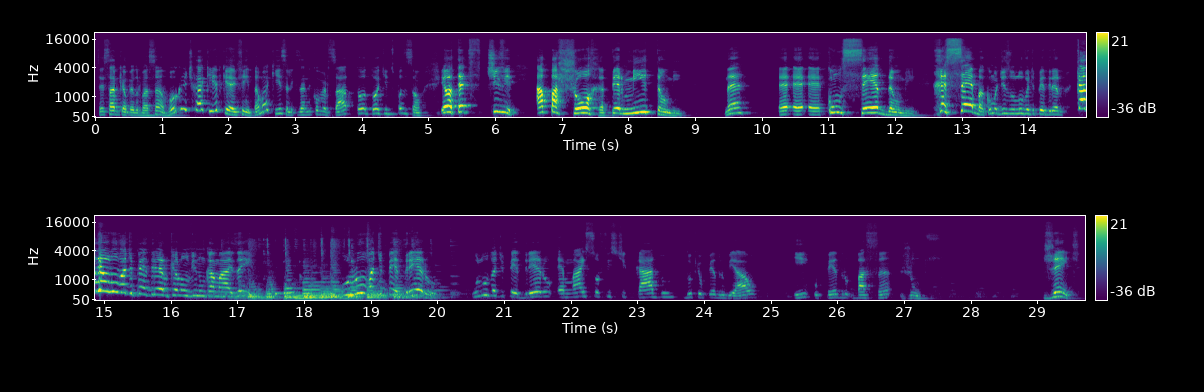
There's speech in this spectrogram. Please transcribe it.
Vocês sabem que é o Pedro Bassan? Vou criticar aqui, porque, enfim, estamos aqui. Se ele quiser me conversar, estou aqui à disposição. Eu até tive a pachorra, permitam-me, né? É, é, é, concedam-me, receba, como diz o Luva de Pedreiro. Cadê o Luva de Pedreiro que eu não vi nunca mais, hein? Luva de Pedreiro, o Luva de Pedreiro é mais sofisticado do que o Pedro Bial e o Pedro Bassan juntos. Gente,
